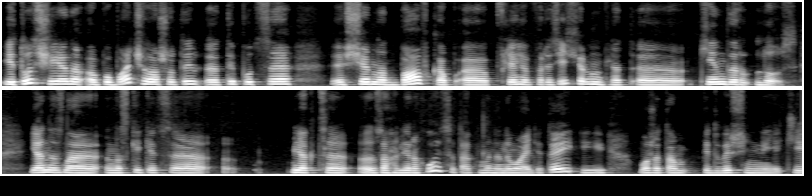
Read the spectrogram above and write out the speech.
І тут ще я побачила, що е, типу, це е, ще надбавка е, Pflegeversicherung для е, Kinderlos. Я не знаю, наскільки це, е, як це е, взагалі рахується. Так, в мене немає дітей, і може там підвищений які,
